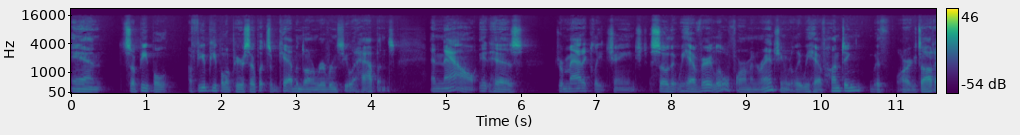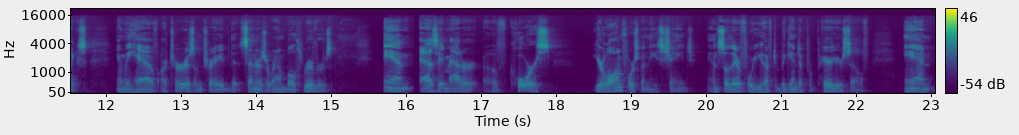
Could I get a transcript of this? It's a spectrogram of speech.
And so people, a few people up here said, put some cabins on a river and see what happens. And now it has dramatically changed so that we have very little farm and ranching really. We have hunting with our exotics, and we have our tourism trade that centers around both rivers. And as a matter of course, your law enforcement needs change. And so therefore you have to begin to prepare yourself. And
